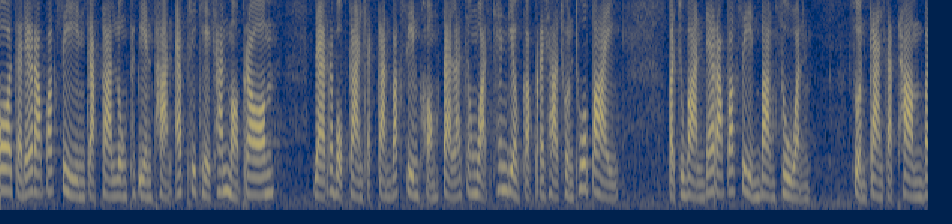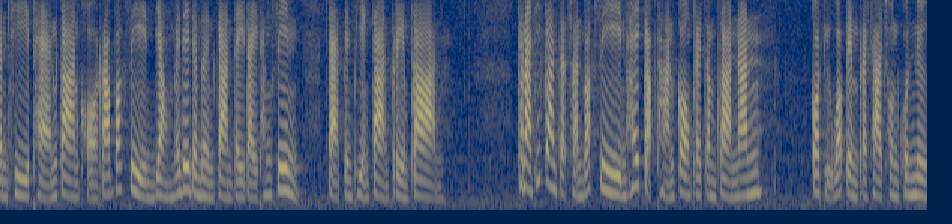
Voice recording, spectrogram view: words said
ก็จะได้รับวัคซีนจากการลงทะเบียนผ่านแอปพลิเคชันหมอพร้อม และระบบการจัดการวัคซีนของแต่ละจังหวัดเช่นเดียวกับประชาชนทั่วไป ปัจจุบันได้รับวัคซีนบางส่วนส่วนการจัดทำบัญชีแผนการขอรับวัคซีนยังไม่ได้ดำเนินการใด ๆ ทั้งสิ้น แต่เป็นเพียงการเตรียมการ ขณะที่การจัดสรรวัคซีนให้กับฐานกองประจำการนั้น ก็ถือว่าเป็นประชาชนคนหนึ่ง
